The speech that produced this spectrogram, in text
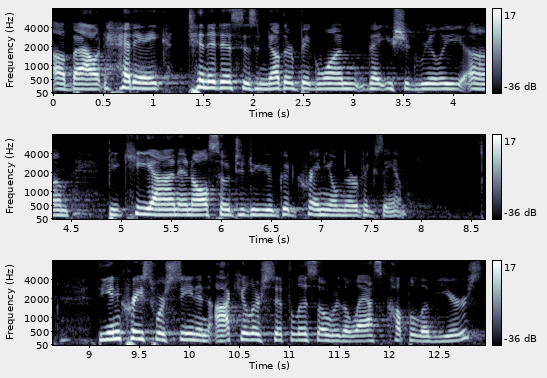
about headache, tinnitus is another big one that you should really um, be key on, and also to do your good cranial nerve exam. The increase we're seeing in ocular syphilis over the last couple of years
